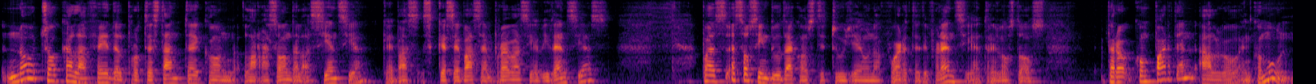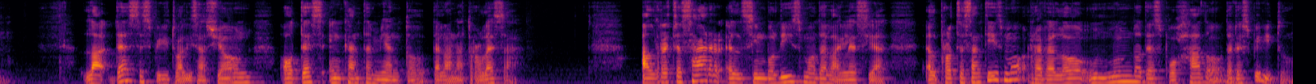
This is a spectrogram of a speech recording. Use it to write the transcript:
¿No choca la fe del protestante con la razón de la ciencia, que, se basa en pruebas y evidencias? Pues eso sin duda constituye una fuerte diferencia entre los dos, pero comparten algo en común la desespiritualización o desencantamiento de la naturaleza. Al rechazar el simbolismo de la Iglesia, el protestantismo reveló un mundo despojado del espíritu,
